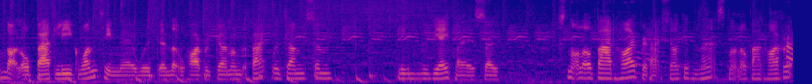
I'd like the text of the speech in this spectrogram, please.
Not a little bad League One team there with a little hybrid going on at the back with um, some League VA players. So it's not a little bad hybrid, actually. I'll give them that. It's not a little bad hybrid.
